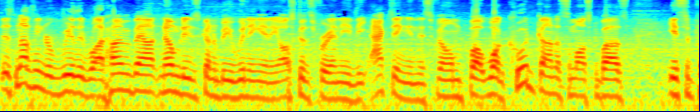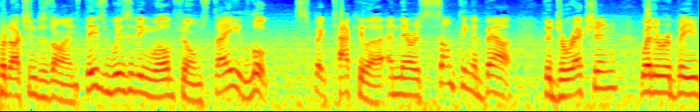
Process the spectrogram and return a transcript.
there's nothing to really write home about nobody's going to be winning any Oscars for any of the acting in this film but what could garner some Oscar buzz is the production design these Wizarding World films they look spectacular and there is something about the direction, whether it be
